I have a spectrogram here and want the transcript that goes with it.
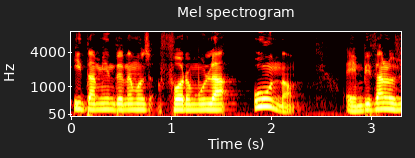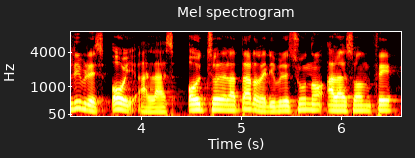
y también tenemos Fórmula 1. Empiezan los libres hoy a las 8 de la tarde, libres 1 a las 11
